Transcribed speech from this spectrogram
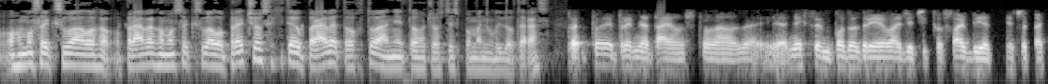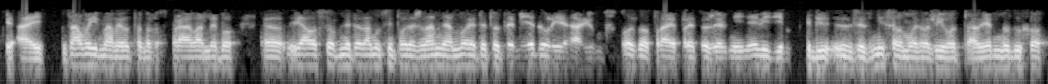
o homosexuáloch, o právach homosexuálov. Prečo sa chytajú práve tohto a nie toho, čo ste spomenuli doteraz? To, to je pre mňa tajomstvo naozaj. Ja nechcem podozrievať, že či to fakt je niečo také aj zaujímavé o tom rozprávať, lebo uh, ja osobne teda musím povedať, že na mňa mnohé tieto témy nedoliehajú. Možno práve preto, že v nich nevidím keby, že zmysel môjho života. Jednoducho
